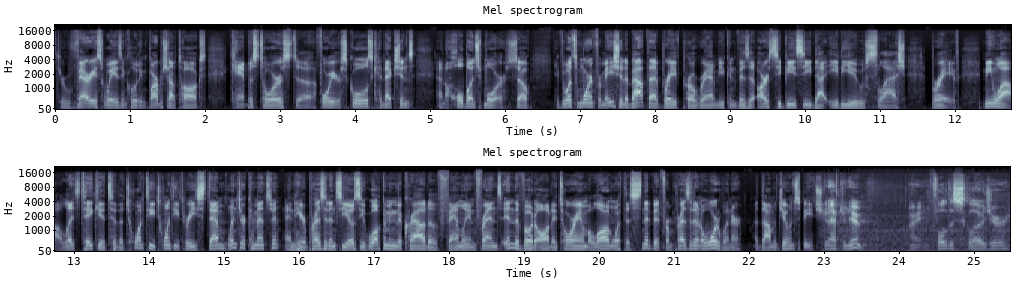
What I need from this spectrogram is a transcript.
through various ways, including barbershop talks, campus tours to four year schools, connections, and a whole bunch more. So, if you want some more information about that BRAVE program, you can visit rcbc.edu slash brave. Meanwhile, let's take you to the 2023 STEM winter commencement and hear President Cioce welcoming the crowd of family and friends in the Voda Auditorium, along with a snippet from President Award winner Adama Jones' speech. Good afternoon. All right, full disclosure,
